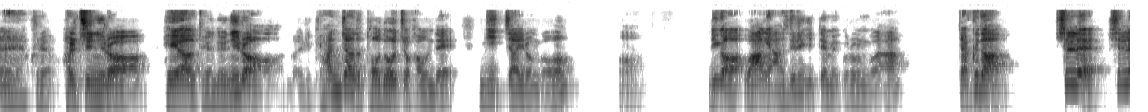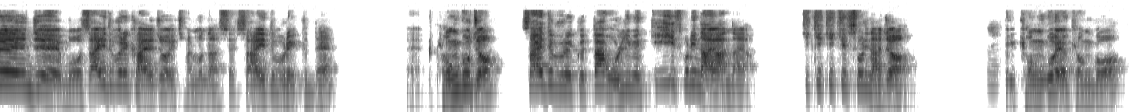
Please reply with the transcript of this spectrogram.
예, 그래요. 할지니라 해야 되느니라. 뭐 이렇게 한자도 더 넣었죠 가운데 니자 이런 거. 어, 네가 왕의 아들이기 때문에 그러는 거야. 자, 그다음 실내. 실내 이제 뭐 사이드 브레이크 알죠? 잘못 나왔어요. 사이드 브레이크인데. 예, 경고죠. 사이드 브레이크 딱 올리면 끼 소리 나요, 안 나요? 킥킥킥킥 소리 나죠? 네. 그 경고예요, 경고.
